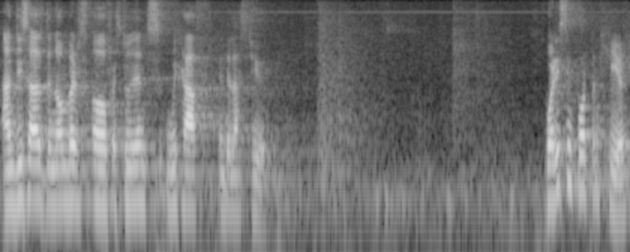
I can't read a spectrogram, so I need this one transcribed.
And these are the numbers of students we have in the last year. What is important here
